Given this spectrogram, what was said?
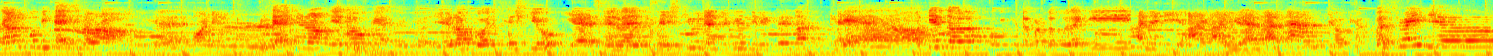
jangan lupa bintik kita orang. Corner. Bintik kita orang yellow get yellow gold HQ. Yes. Yellow HQ dan juga cerita dot cam. Okay so semoga kita bertemu lagi. Hanya di IIUMFM. Your campus radio.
